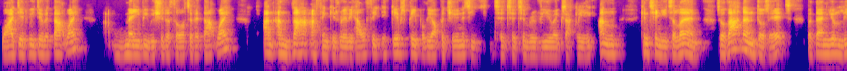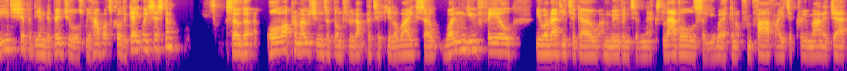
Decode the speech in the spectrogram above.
why did we do it that way? Maybe we should have thought of it that way and and that I think is really healthy. It gives people the opportunity to, to, to review exactly and continue to learn. So that then does it. But then your leadership of the individuals, we have what's called a gateway system, so that all our promotions are done through that particular way. So when you feel you are ready to go and move into the next level, so you're working up from firefighter, crew manager,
